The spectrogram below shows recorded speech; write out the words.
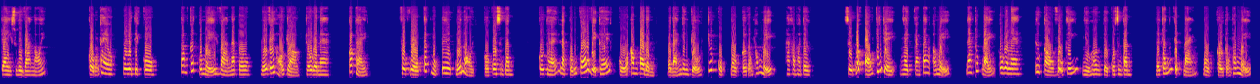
Jay Sullivan nói. Cũng theo Politico, cam kết của Mỹ và NATO đối với hỗ trợ cho Ukraine có thể phục vụ các mục tiêu đối nội của Washington, cụ thể là củng cố vị thế của ông Biden và đảng Dân Chủ trước cuộc bầu cử tổng thống Mỹ 2024. Sự bất ổn chính trị ngày càng tăng ở Mỹ đang thúc đẩy Ukraine yêu cầu vũ khí nhiều hơn từ Washington để tránh kịch bản bầu cử tổng thống Mỹ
